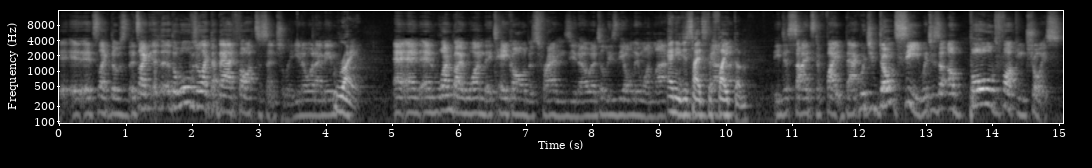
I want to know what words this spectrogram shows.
it, it's like those. It's like the, the wolves are like the bad thoughts essentially. You know what I mean? Right. And, and and one by one they take all of his friends. You know until he's the only one left. And he decides to gotta- fight them. he decides to fight back, which you don't see, which is a, a bold fucking choice.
